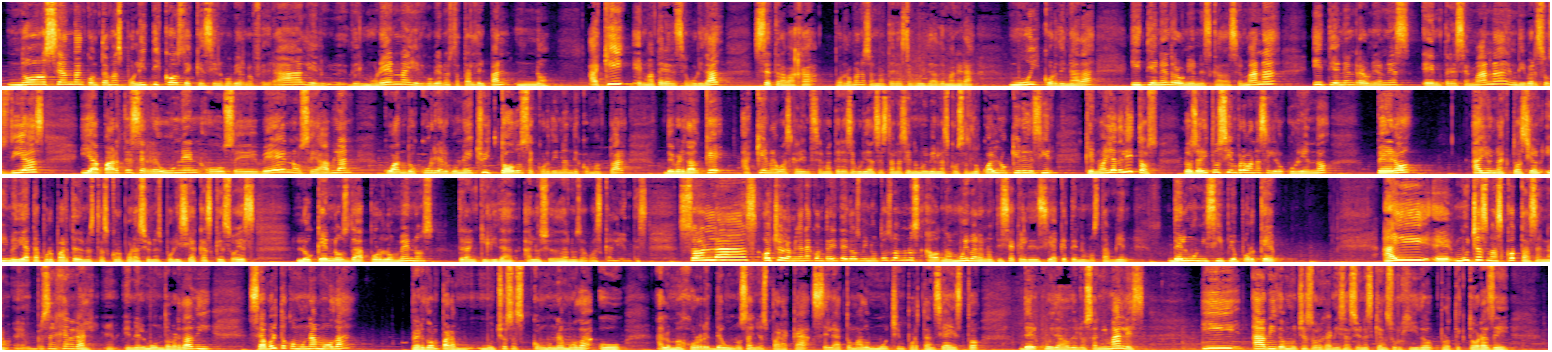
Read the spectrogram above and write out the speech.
no se andan con temas políticos de que si el gobierno federal y el del Morena y el gobierno estatal del PAN, no Aquí, en materia de seguridad, se trabaja, por lo menos en materia de seguridad, de manera muy coordinada y tienen reuniones cada semana y tienen reuniones entre semana, en diversos días, y aparte se reúnen o se ven o se hablan cuando ocurre algún hecho y todos se coordinan de cómo actuar. De verdad que aquí en Aguascalientes en materia de seguridad se están haciendo muy bien las cosas, lo cual no quiere decir que no haya delitos. Los delitos siempre van a seguir ocurriendo, pero hay una actuación inmediata por parte de nuestras corporaciones policíacas, que eso es lo que nos da por lo menos tranquilidad a los ciudadanos de Aguascalientes. Son las 8 de la mañana con 32 minutos. Vámonos a una muy buena noticia que le decía que tenemos también del municipio, porque Hay eh, muchas mascotas en, pues en general en, el mundo, ¿verdad? Y se ha vuelto como una moda, perdón, para muchos es como una moda o a lo mejor de unos años para acá se le ha tomado mucha importancia a esto del cuidado de los animales. Y ha habido muchas organizaciones que han surgido protectoras de,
